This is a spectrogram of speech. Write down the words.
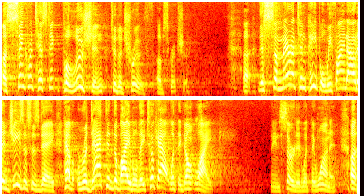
a syncretistic pollution to the truth of Scripture. Uh, the Samaritan people, we find out in Jesus' day, have redacted the Bible. They took out what they don't like. They inserted what they wanted. Uh,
